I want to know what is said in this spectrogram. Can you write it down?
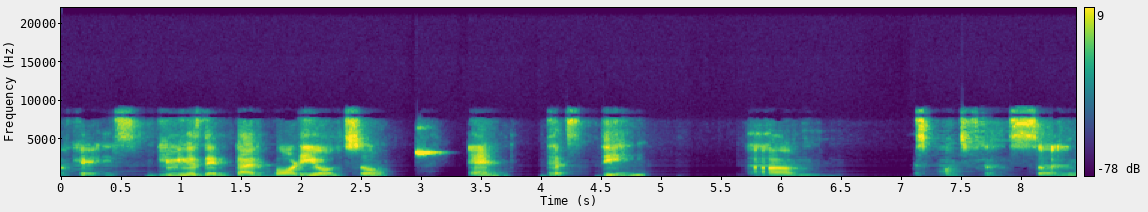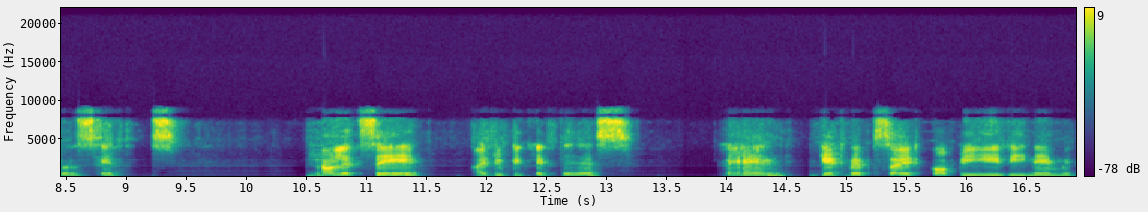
Okay, it's giving us the entire body also, and that's the um, us. So I'm going to save this. Now let's say I duplicate this and get website copy, rename it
